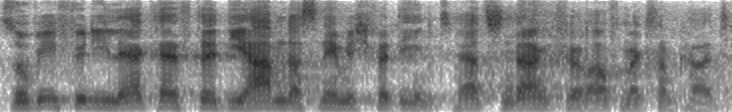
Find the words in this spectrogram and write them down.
sowie für die Lehrkräfte. Die haben das nämlich verdient. Herzlichen Dank für Ihre Aufmerksamkeit.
